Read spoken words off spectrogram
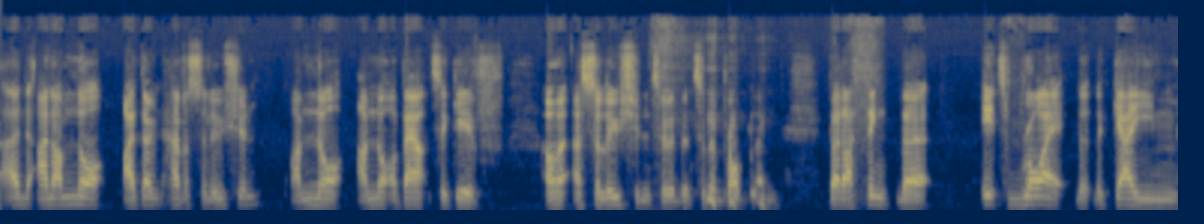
and, and I'm not. I don't have a solution. I'm not. I'm not about to give a, a solution to the to the problem. but I think that it's right that the game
